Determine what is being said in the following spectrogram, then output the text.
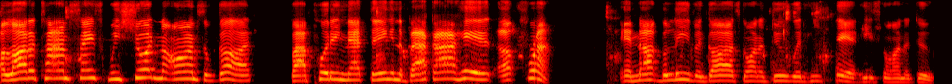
a lot of times, saints, we shorten the arms of God by putting that thing in the back of our head up front and not believing God's going to do what he said he's going to do.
